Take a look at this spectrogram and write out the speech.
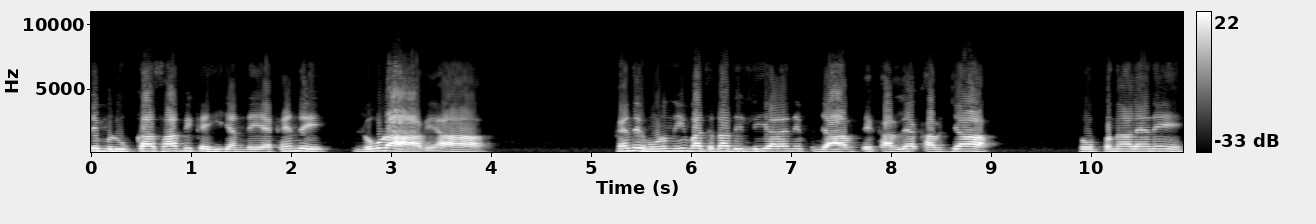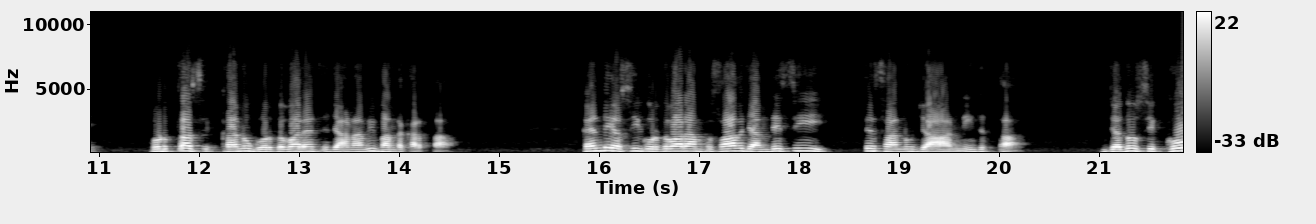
ਤੇ ਮਲੂਕਾ ਸਾਹਿਬ ਵੀ ਕਹੀ ਜਾਂਦੇ ਐ ਕਹਿੰਦੇ ਲੋਹੜਾ ਆ ਗਿਆ। ਕਹਿੰਦੇ ਹੁਣ ਨਹੀਂ ਬਚਦਾ ਦਿੱਲੀ ਵਾਲਿਆਂ ਨੇ ਪੰਜਾਬ ਤੇ ਕਰ ਲਿਆ ਕਬਜ਼ਾ, ਟੋਪੀਆਂ ਵਾਲਿਆਂ ਨੇ ਹੁਣ ਤਾਂ ਸਿੱਖਾਂ ਨੂੰ ਗੁਰਦੁਆਰਿਆਂ 'ਚ ਜਾਣਾ ਵੀ ਬੰਦ ਕਰਤਾ। ਕਹਿੰਦੇ ਅਸੀਂ ਗੁਰਦੁਆਰਾ ਅੰਬ ਸਾਹਿਬ ਜਾਂਦੇ ਸੀ ਤੇ ਸਾਨੂੰ ਜਾਣ ਨਹੀਂ ਦਿੱਤਾ। ਜਦੋਂ ਸਿੱਖੋ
